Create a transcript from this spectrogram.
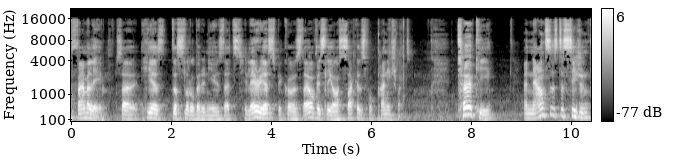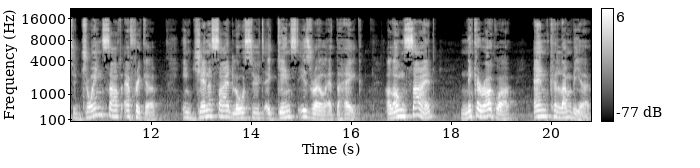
family. So here's this little bit of news that's hilarious because they obviously are suckers for punishment. Turkey announces decision to join South Africa in genocide lawsuit against Israel at The Hague, alongside Nicaragua and Colombia.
